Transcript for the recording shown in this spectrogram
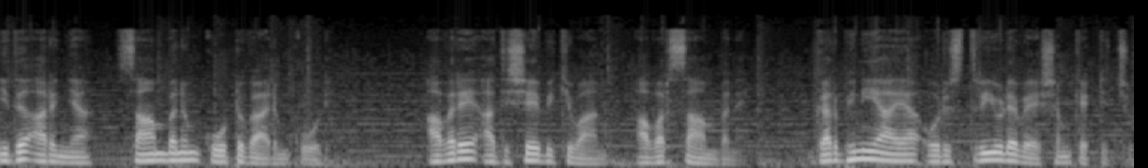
ഇത് അറിഞ്ഞ സാമ്പനും കൂട്ടുകാരും കൂടി. അവരെ അധിക്ഷേപിക്കുവാൻ അവർ സാമ്പനെ ഗർഭിണിയായ ഒരു സ്ത്രീയുടെ വേഷം കെട്ടിച്ചു.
